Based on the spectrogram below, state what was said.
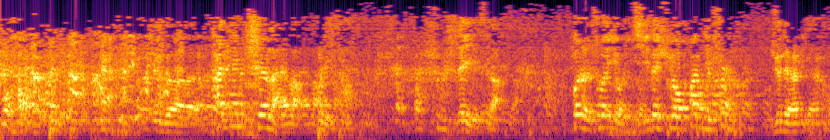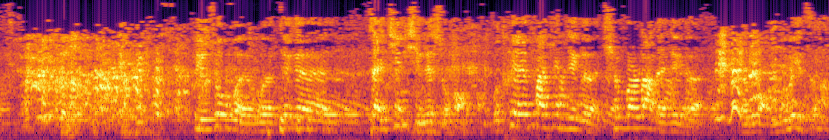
不好的不理他？这个贪嗔痴来了不理他，是不是这意思啊？或者说有急的需要办的事儿，你就得理他。比如说我我这个在惊醒的时候，我突然发现这个钱包落在这个某一个位置了，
